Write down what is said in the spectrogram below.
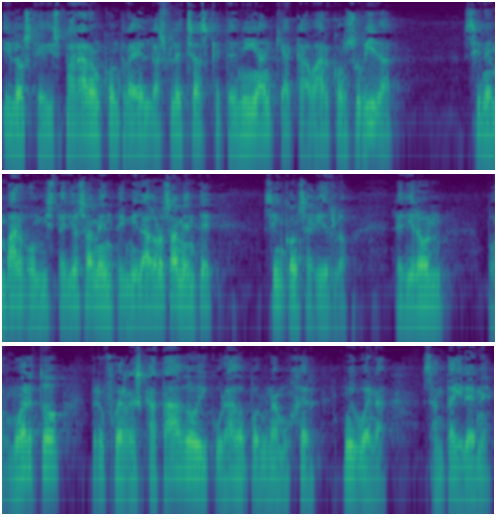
y los que dispararon contra él las flechas que tenían que acabar con su vida. Sin embargo, misteriosamente y milagrosamente, sin conseguirlo. Le dieron por muerto, pero fue rescatado y curado por una mujer muy buena, Santa Irene.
